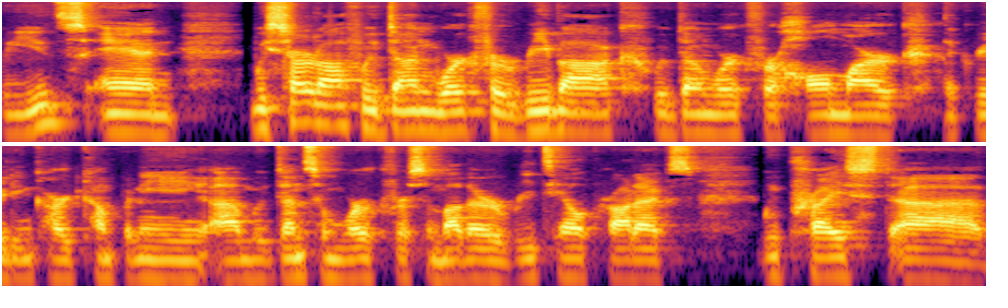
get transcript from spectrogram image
leads and we started off, we've done work for Reebok, we've done work for Hallmark, the greeting card company. Um, we've done some work for some other retail products. We priced, uh,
